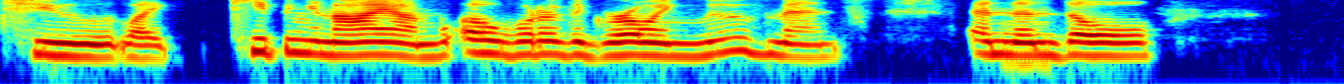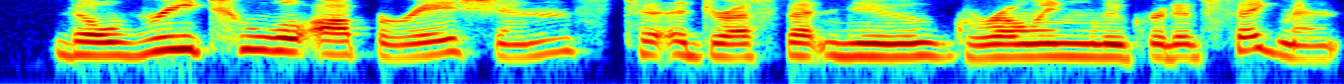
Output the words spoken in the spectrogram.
to like keeping an eye on oh, what are the growing movements, and then hmm. they'll they'll retool operations to address that new growing lucrative segment.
